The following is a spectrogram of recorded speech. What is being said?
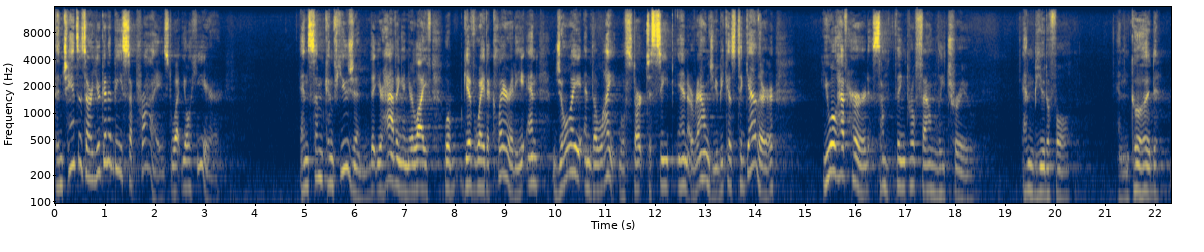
then chances are you're going to be surprised what you'll hear. And some confusion that you're having in your life will give way to clarity, and joy and delight will start to seep in around you because together, you will have heard something profoundly true and beautiful and good.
